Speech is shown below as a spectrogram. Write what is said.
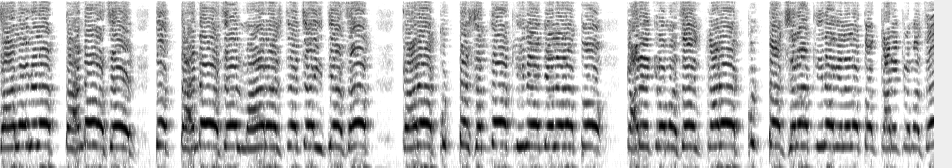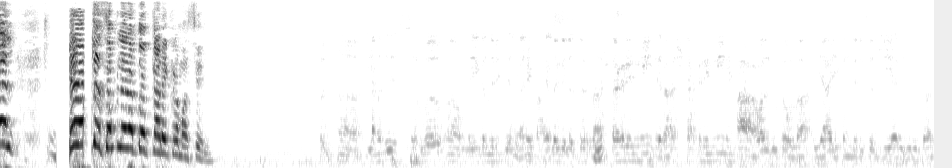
चालवलेला तांडव असेल. तो तांडव असेल महाराष्ट्राच्या इतिहासात. कार्यक्रम असेल. पण यामध्ये सर्व म्हणजे एकंदरीत जगाने पाहायला गेलं तर राज ठाकरेंनी राज ठाकरेंनी हा आवाज उठवला या एकंदरीतच जी आर विरोधात.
